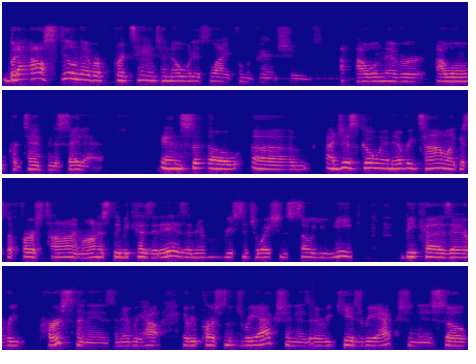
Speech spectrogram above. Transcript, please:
But I'll still never pretend to know what it's like from a parent's shoes. I will never, I won't pretend to say that. And so um, I just go in every time like it's the first time, honestly, because it is, and every situation is so unique because every person is, and every how every person's reaction is, every kid's reaction is. So,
